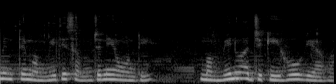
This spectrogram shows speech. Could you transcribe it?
ਮੈਨੂੰ ਤੇ ਮੰਮੀ ਦੀ ਸਮਝ ਨਹੀਂ ਆਉਂਦੀ। ਮੰਮੀ ਨੂੰ ਅੱਜ ਕੀ ਹੋ ਗਿਆ ਵਾ?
